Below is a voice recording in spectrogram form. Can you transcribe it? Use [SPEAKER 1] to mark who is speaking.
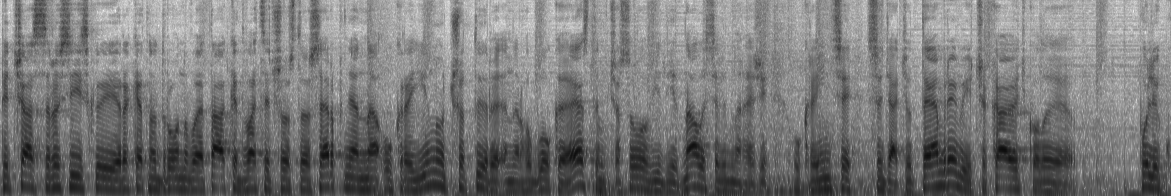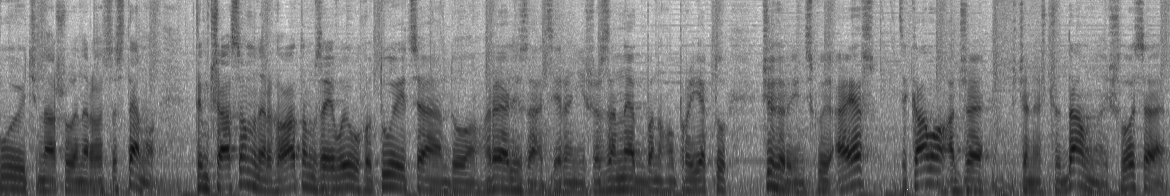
[SPEAKER 1] Під час російської ракетно-дронової атаки 26 серпня на Україну чотири енергоблоки АЕС тимчасово від'єдналися від мережі. Українці сидять у темряві і чекають, коли полікують нашу енергосистему. Тим часом енергоатом заявив, готується до реалізації раніше занедбаного проєкту Чигиринської АЕС. Цікаво, адже ще нещодавно йшлося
